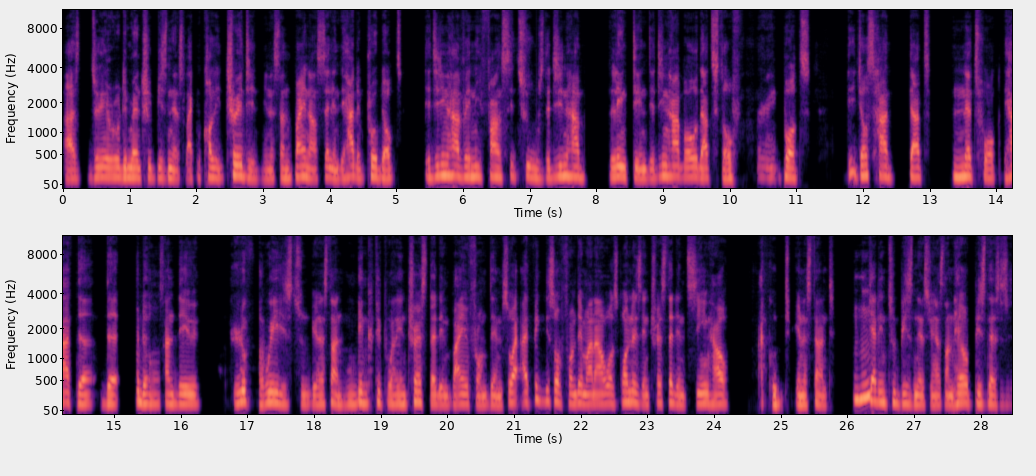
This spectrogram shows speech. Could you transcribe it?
as doing rudimentary business, like we call it trading, you understand, buying and selling. They had a product they didn't have any fancy tools. They didn't have LinkedIn. They didn't have all that stuff. Right. But they just had that network. They had the the products and they look for ways to you understand make people interested in buying from them. So I, I picked this up from them and I was always interested in seeing how I could you understand mm-hmm. get into business, you understand, help businesses.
